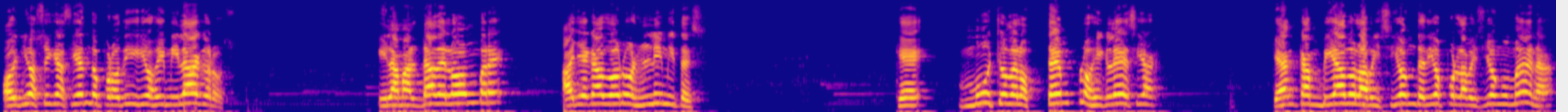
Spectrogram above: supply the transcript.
Hoy Dios sigue haciendo prodigios y milagros. Y la maldad del hombre ha llegado a unos límites que muchos de los templos, iglesias que han cambiado la visión de Dios por la visión humana,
